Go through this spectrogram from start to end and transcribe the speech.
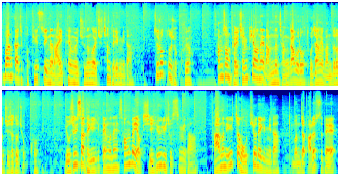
후반까지 버틸 수 있는 아이템을 주는 걸 추천드립니다. 쯔롯도 좋고요. 삼성 별 챔피언에 남는 장갑으로 도장을 만들어 주셔도 좋고 요술사 덱이기 때문에 성배 역시 효율이 좋습니다. 다음은 1.5티어 덱입니다. 먼저 바루스 덱.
